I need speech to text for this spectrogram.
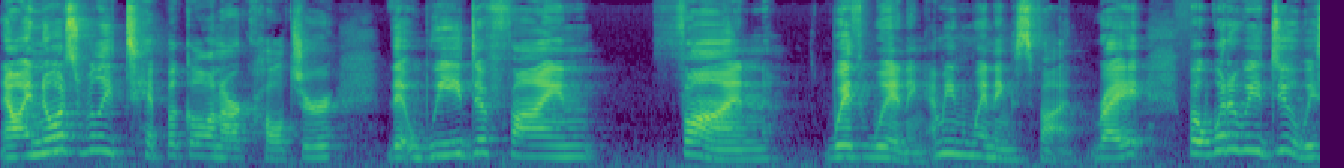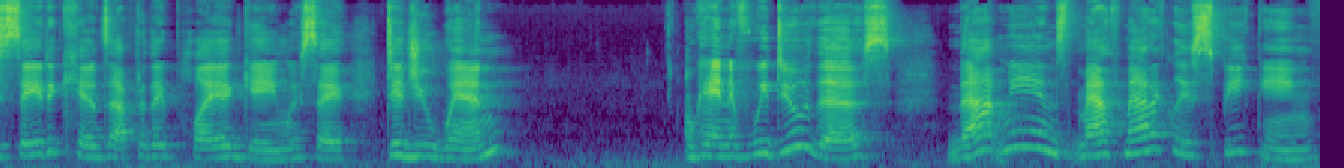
now I know it's really typical in our culture that we define fun with winning. I mean, winning's fun, right? But what do we do? We say to kids after they play a game, we say, Did you win? Okay, and if we do this, that means mathematically speaking,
